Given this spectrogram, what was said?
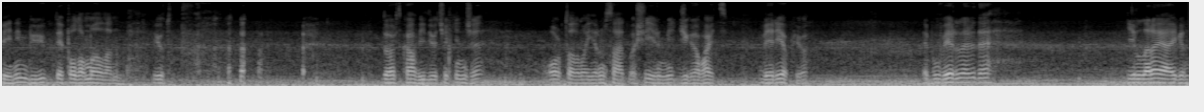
Benim büyük depolama alanım YouTube. 4K video çekince ortalama yarım saat başı 20 GB veri yapıyor. E bu verileri de yıllara yaygın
